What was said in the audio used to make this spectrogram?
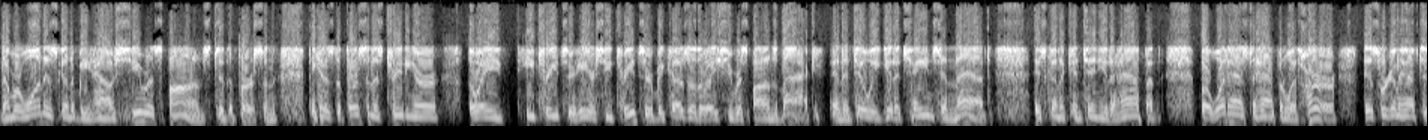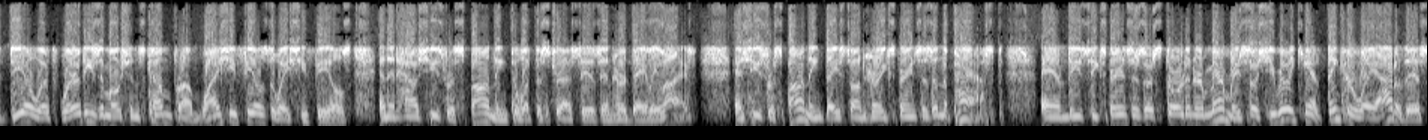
Number one is going to be how she responds to the person, because the person is treating her the way he treats her, he or she treats her, because of the way she responds back. And until we get a change in that, it's going to continue to happen. But what has to happen with her is we're going to have to deal with where these emotions come from, why she feels the way she feels, and then how she's responding to what the stress is in her daily life. And she's responding based on her experiences in the past. And these experiences are stored in her memory, so she really can't think her way out of this.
